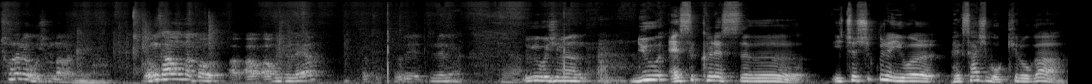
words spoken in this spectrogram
1,550만 원이에요. 영상 한번 더 와- 와- 와보실래요? 어떻게- 우리 팀장님? 여기 보시면 뉴 S 클래스 2019년 2월 145kg가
